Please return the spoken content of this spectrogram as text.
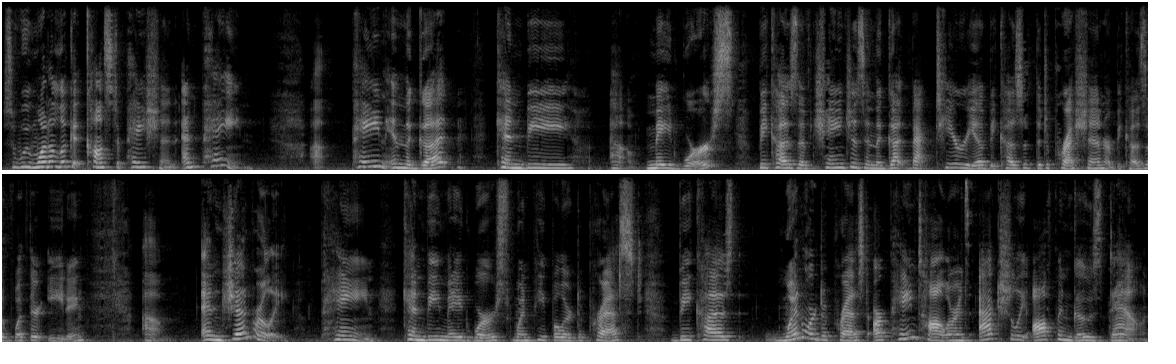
So we want to look at constipation and pain. Uh, pain in the gut can be uh, made worse because of changes in the gut bacteria because of the depression or because of what they're eating. Um, and generally, pain can be made worse when people are depressed because when we're depressed, our pain tolerance actually often goes down.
